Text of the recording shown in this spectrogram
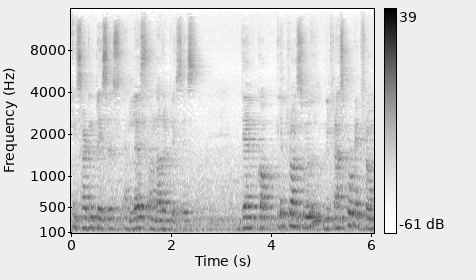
in certain places and less on other places, then electrons will be transported from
